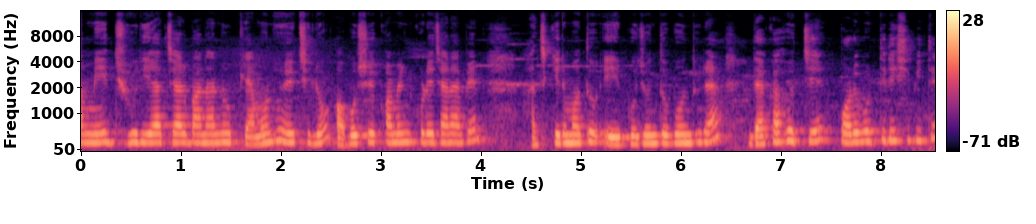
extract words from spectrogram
আমের ঝুড়ি আচার বানানো কেমন হয়েছিল অবশ্যই কমেন্ট করে জানাবেন। আজকের মতো এই পর্যন্ত বন্ধুরা, দেখা হচ্ছে পরবর্তী রেসিপিতে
